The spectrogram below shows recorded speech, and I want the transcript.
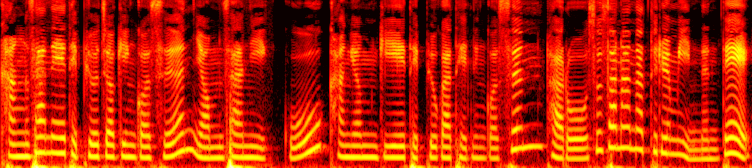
강산의 대표적인 것은 염산이 있고 강염기의 대표가 되는 것은 바로 수산화나트륨이 있는데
